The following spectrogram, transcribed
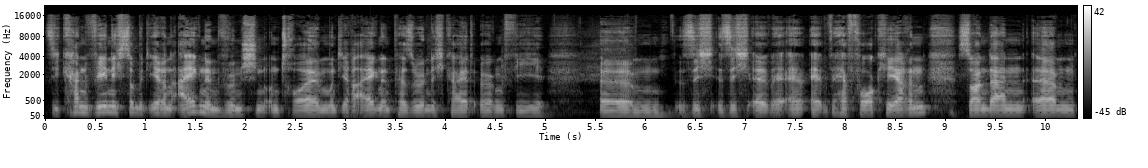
sie kann wenig so mit ihren eigenen Wünschen und Träumen und ihrer eigenen Persönlichkeit irgendwie ähm, sich, sich äh, äh, hervorkehren, sondern ähm,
